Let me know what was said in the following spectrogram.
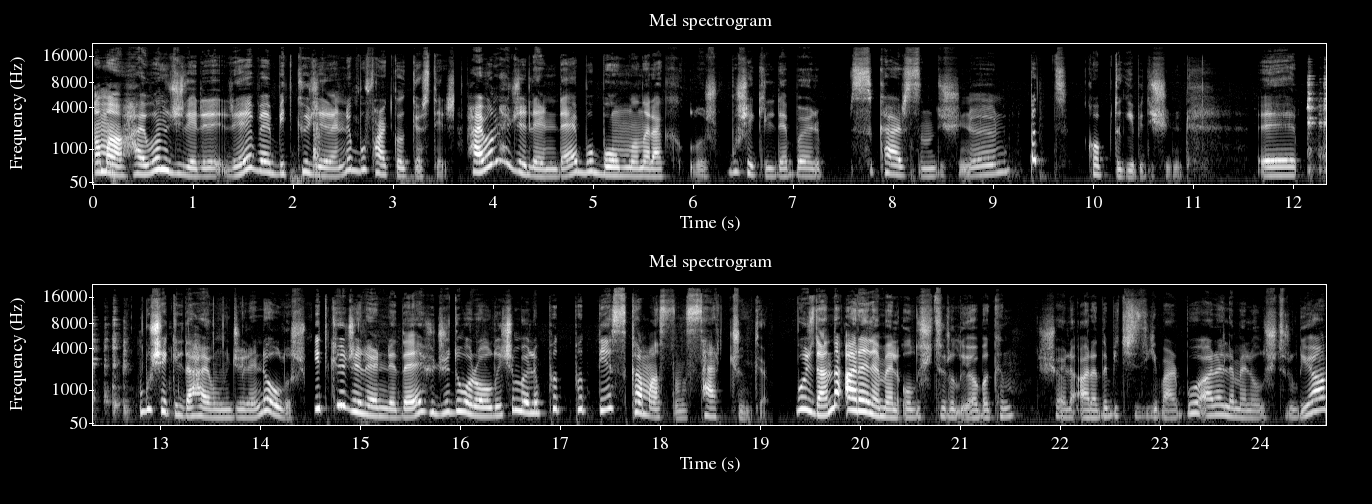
Ama hayvan hücreleri ve bitki hücrelerinde bu farklılık gösterir. Hayvan hücrelerinde bu boğumlanarak olur. Bu şekilde böyle sıkarsın düşünün. Pıt koptu gibi düşünün. Ee, bu şekilde hayvan hücrelerinde olur. Bitki hücrelerinde de hücre duvarı olduğu için böyle pıt pıt diye sıkamazsınız. Sert çünkü. Bu yüzden de aralemel oluşturuluyor bakın. Şöyle arada bir çizgi var. Bu aralemel oluşturuluyor.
